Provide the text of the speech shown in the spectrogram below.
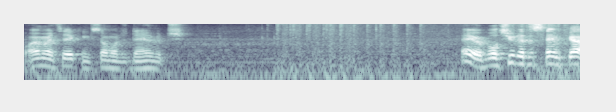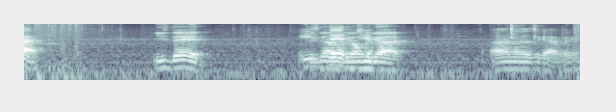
Why am I taking so much damage? Hey, we're both shooting at the same guy. He's dead. He's dead, the only Jim. guy. Uh, I know there's a guy over here.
